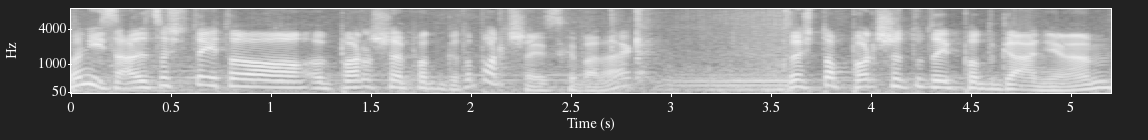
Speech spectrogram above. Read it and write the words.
No nic, ale coś tutaj to Porsche pod... To Porsche jest chyba, tak? Coś to Porsche tutaj podganiam.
